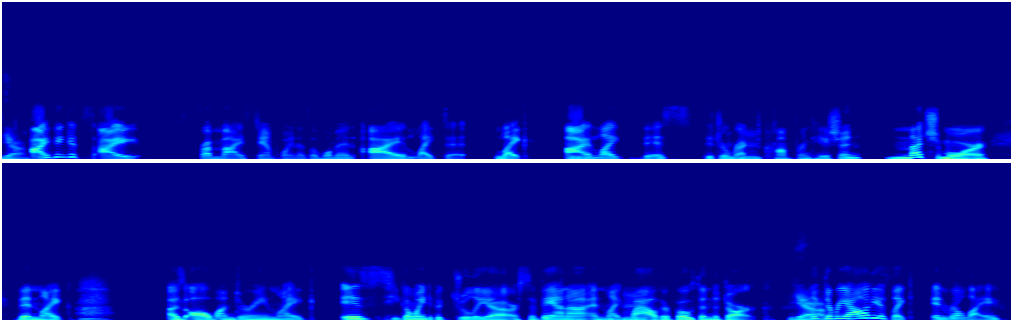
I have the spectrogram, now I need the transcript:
Yeah. I think it's I from my standpoint as a woman, I liked it. Like I Mm. like this, the direct Mhm. confrontation, much more than like us all wondering like is he going to pick Julia or Savannah and like Mhm. wow, they're both in the dark. Yeah. Like the reality is like in real life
